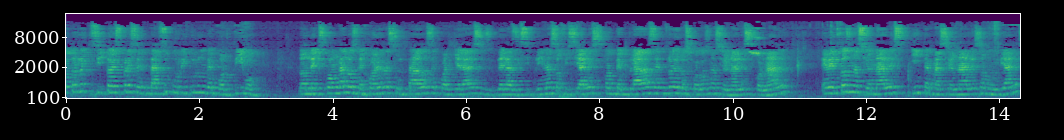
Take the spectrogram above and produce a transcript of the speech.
otro requisito es presentar su currículum deportivo donde exponga los mejores resultados de cualquiera de, las disciplinas oficiales contempladas dentro de los Juegos Nacionales CONADE, eventos nacionales, internacionales o mundiales,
